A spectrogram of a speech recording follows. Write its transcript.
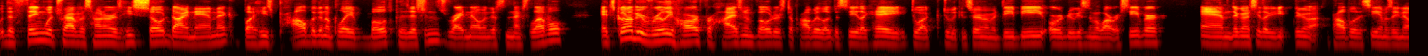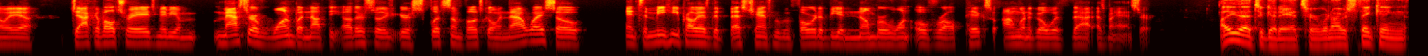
the thing with Travis Hunter is he's so dynamic, but he's probably going to play both positions right now and gets to the next level. It's going to be really hard for Heisman voters to probably look to see like, hey, do I do we consider him a DB or do we consider him a wide receiver? And they're going to see like they're going to probably see him as you know a, a jack of all trades, maybe a master of one but not the other. So you're split some votes going that way. So and to me, he probably has the best chance moving forward to be a number one overall pick. So I'm going to go with that as my answer. I think that's a good answer. When I was thinking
